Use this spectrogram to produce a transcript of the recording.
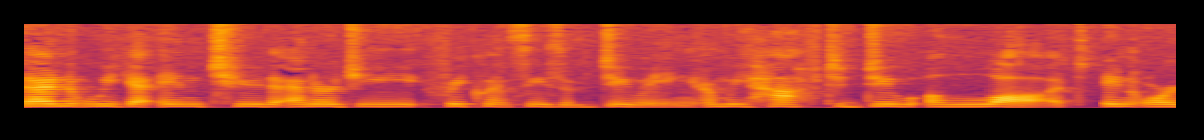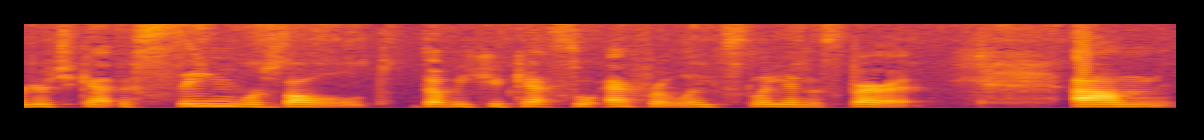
then we get into the energy frequencies of doing, and we have to do a lot in order to get the same result that we could get so effortlessly in the spirit. Um,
